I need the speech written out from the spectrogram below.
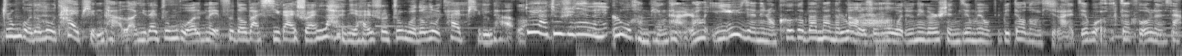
中国的路太平坦了。你在中国每次都把膝盖摔烂，你还说中国的路太平坦了？对呀、就是因为路很平坦，然后一遇见那种磕磕绊绊的路的时候，哦我就那根神经没有被调动起来。结果在佛罗伦萨，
